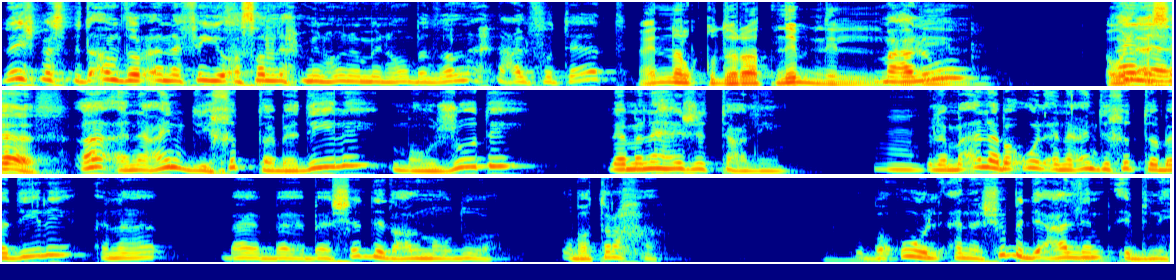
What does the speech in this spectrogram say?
ليش بس بدي أنظر أنا فيه وأصلح من هون ومن هون بضلنا إحنا على الفتات عندنا القدرات نبني البديل. معلوم. أو أنا- الأساس آه أنا عندي خطة بديلة موجودة لمناهج التعليم مم. ولما أنا بقول أنا عندي خطة بديلة أنا بشدد على الموضوع وبطرحها وبقول أنا شو بدي أعلم ابني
